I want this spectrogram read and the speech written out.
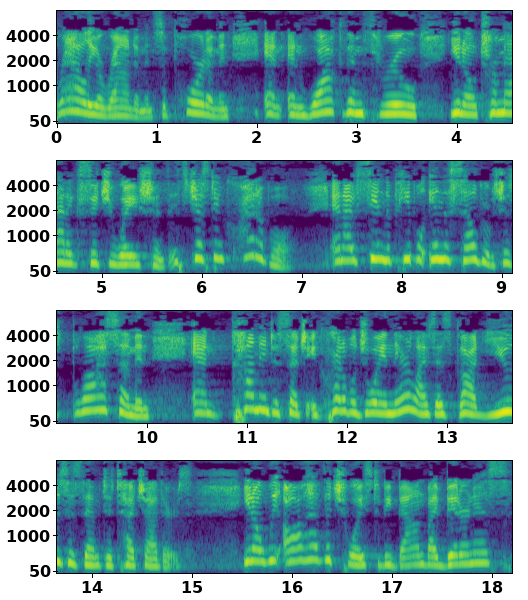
rally around them and support them and, and, and walk them through, you know, traumatic situations. It's just incredible. And I've seen the people in the cell groups just blossom and, and come into such incredible joy in their lives as God uses them to touch others. You know, we all have the choice to be bound by bitterness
